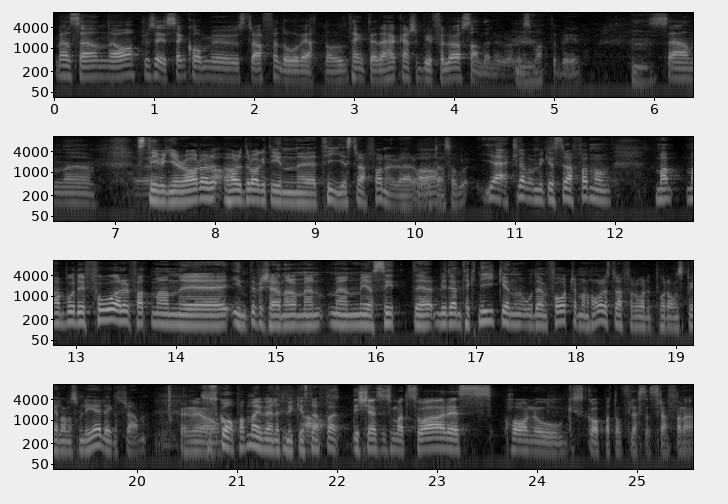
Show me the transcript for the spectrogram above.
Men sen, ja precis, sen kom ju straffen då vid 1-0 och då tänkte jag det här kanske blir förlösande nu då, liksom att det blir. Sen, eh, Steven Gerrard har, har dragit in eh, tio straffar nu det här året. Alltså, jäklar vad mycket straffar man, man, man både får för att man eh, inte förtjänar dem, men, men med, sitt, eh, med den tekniken och den farten man har i straffområdet på de spelarna som ligger längst fram, Men, ja. så skapar man ju väldigt mycket straffar. Det känns ju som att Suarez har nog skapat de flesta straffarna.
